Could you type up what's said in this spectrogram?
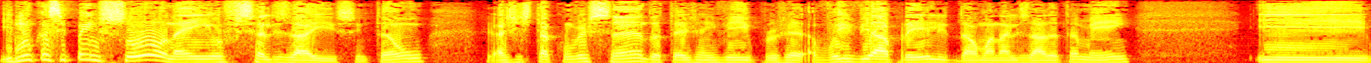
E nunca se pensou né, em oficializar isso. Então, a gente está conversando, até já enviei o projeto. Vou enviar para ele, dar uma analisada também. E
